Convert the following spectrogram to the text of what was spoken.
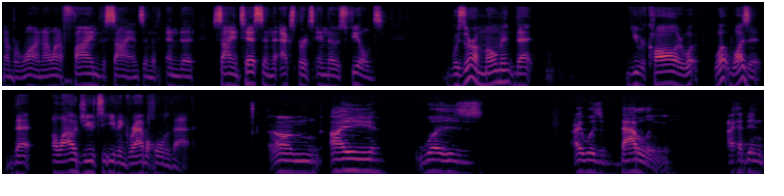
Number one, I want to find the science and the, and the scientists and the experts in those fields. Was there a moment that you recall or what, what was it that allowed you to even grab a hold of that? Um, I was I was babbling. I had been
